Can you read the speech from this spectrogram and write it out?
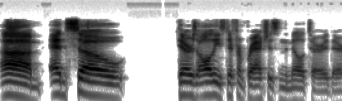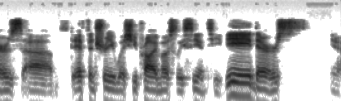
Um, and so there's all these different branches in the military. There's um, the infantry, which you probably mostly see on TV. There's you know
